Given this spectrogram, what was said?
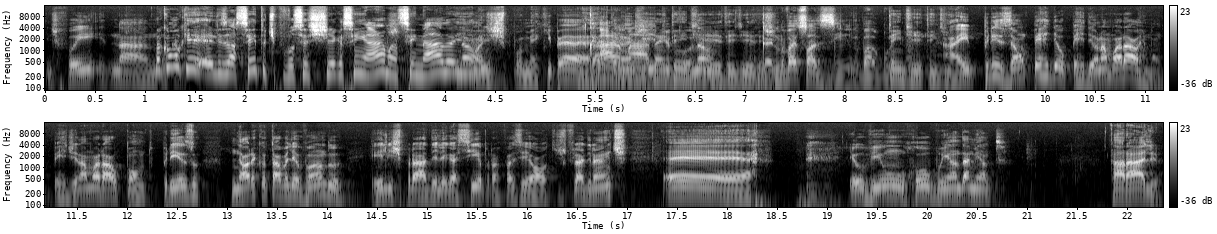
A gente foi na. Mas como que eles aceitam? Tipo, você chega sem arma, sem nada e... Não, a gente, pô, minha equipe é. Armada, equipe, pô. entendi, Não. entendi, entendi. Ele não vai sozinho no bagulho. Entendi, entendi. Aí prisão, perdeu, perdeu na moral, irmão. Perdi na moral, ponto. Preso. Na hora que eu tava levando eles pra delegacia pra fazer auto de flagrante, é... eu vi um roubo em andamento. Caralho.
